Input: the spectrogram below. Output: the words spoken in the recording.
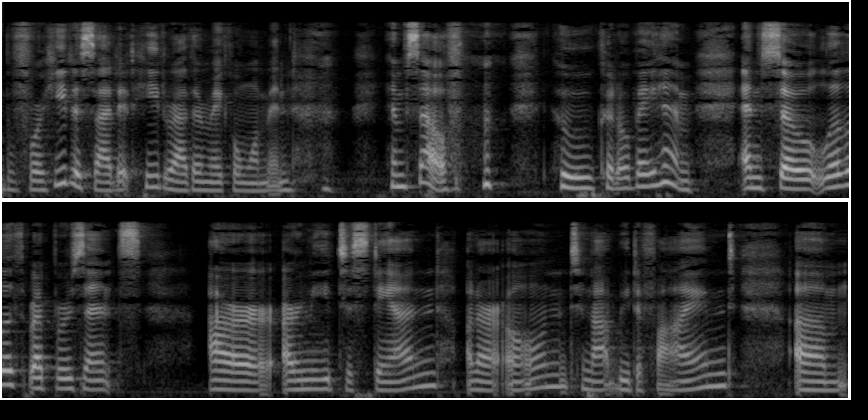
before he decided he'd rather make a woman himself who could obey him. And so Lilith represents our our need to stand on our own, to not be defined um,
